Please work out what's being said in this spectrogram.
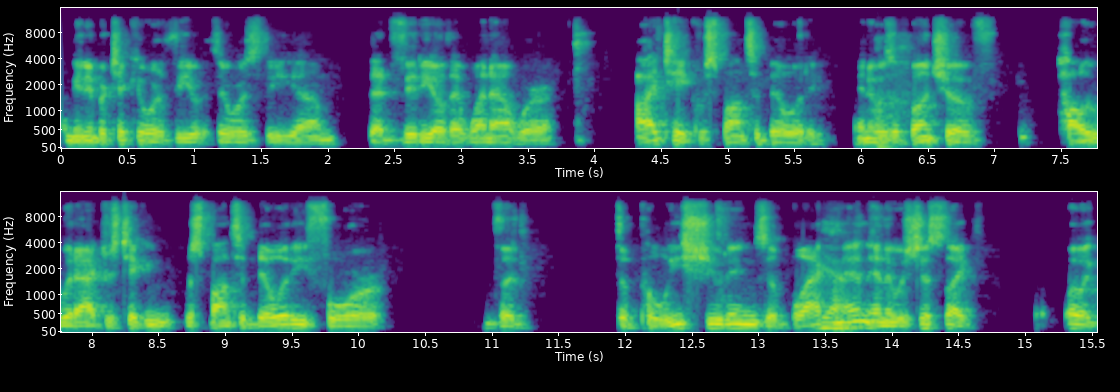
I mean, in particular, the, there was the, um, that video that went out where I take responsibility. And it was a bunch of Hollywood actors taking responsibility for the the police shootings of black yeah. men. And it was just like, well, like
